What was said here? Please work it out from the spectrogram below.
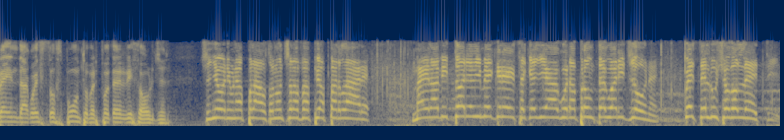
prenda questo spunto per poter risorgere. Signori un applauso, non ce la fa più a parlare, ma è la vittoria di Megrese che gli augura pronta guarigione. Questo è Lucio Colletti.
